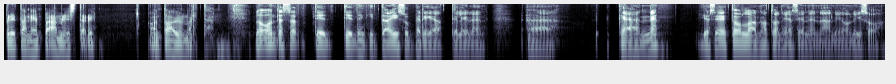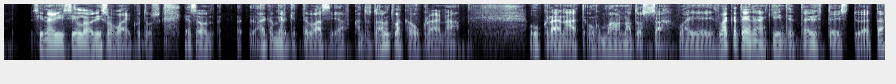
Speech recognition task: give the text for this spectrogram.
Britannian pääministeri antaa ymmärtää? No on tässä tietenkin tämä iso periaatteellinen ää, käänne. Ja se, että ollaan Naton jäsenenä, niin on iso, siinä ei silloin iso vaikutus ja se on aika merkittävä asia. Katsotaan nyt vaikka Ukrainaa, Ukrainaa että onko maa Natossa vai ei. Vaikka tehdään kiinteätä yhteistyötä,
